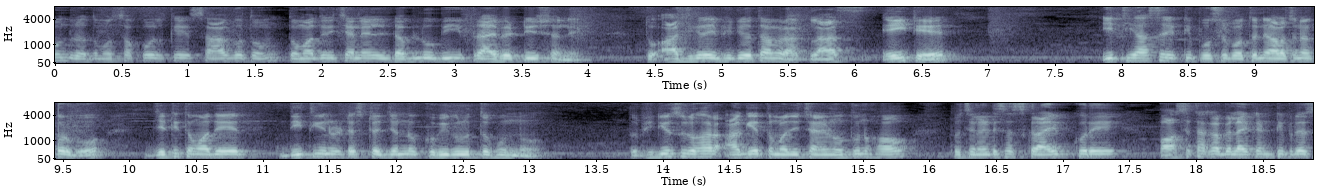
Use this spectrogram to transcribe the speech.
বন্ধুরা তোমার সকলকে স্বাগতম তোমাদের চ্যানেল ডাব্লিউ বি প্রাইভেট টিউশনে তো আজকের এই ভিডিওতে আমরা ক্লাস এইটের ইতিহাসের একটি প্রশ্নপত্র নিয়ে আলোচনা করব, যেটি তোমাদের দ্বিতীয় ইউনিট টেস্টের জন্য খুবই গুরুত্বপূর্ণ। তো ভিডিও শুরু হওয়ার আগে তোমরা যদি চ্যানেল নতুন হও, তো চ্যানেলটি সাবস্ক্রাইব করে পাশে থাকা বেল আইকনটি প্রেস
